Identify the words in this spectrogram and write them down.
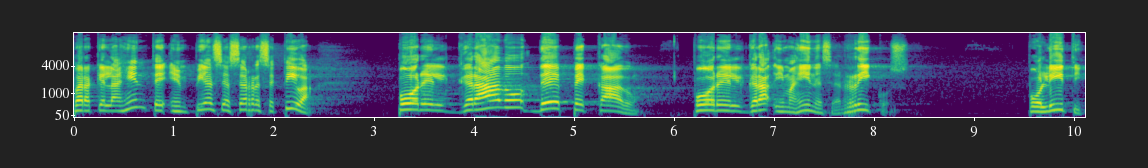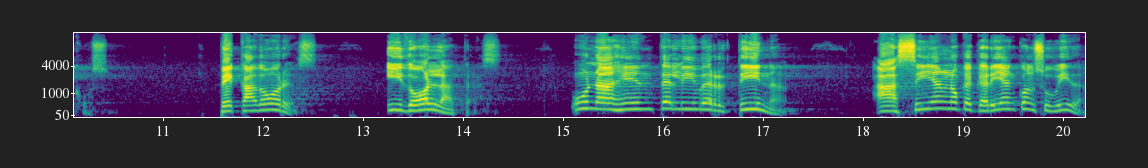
para que la gente empiece a ser receptiva por el grado de pecado, por el grado, imagínense, ricos, políticos, pecadores, idólatras, una gente libertina, hacían lo que querían con su vida.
